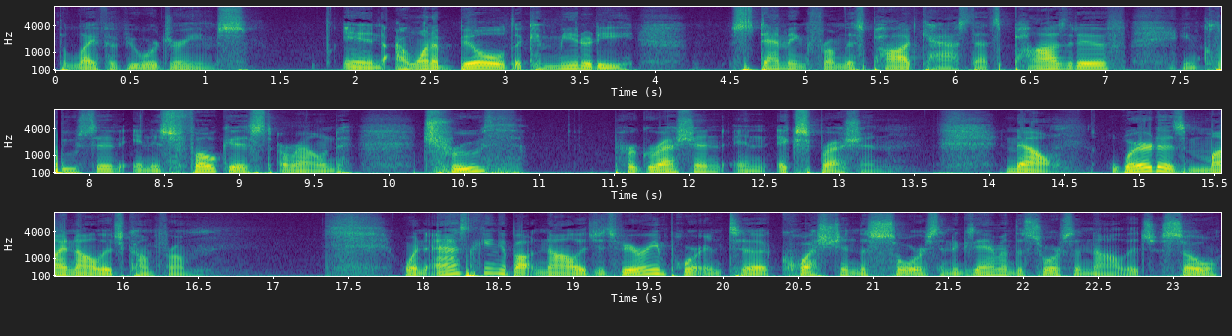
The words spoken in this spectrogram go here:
the life of your dreams. And I want to build a community stemming from this podcast that's positive, inclusive, and is focused around truth, progression, and expression. Now, where does my knowledge come from? When asking about knowledge, it's very important to question the source and examine the source of knowledge. So,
